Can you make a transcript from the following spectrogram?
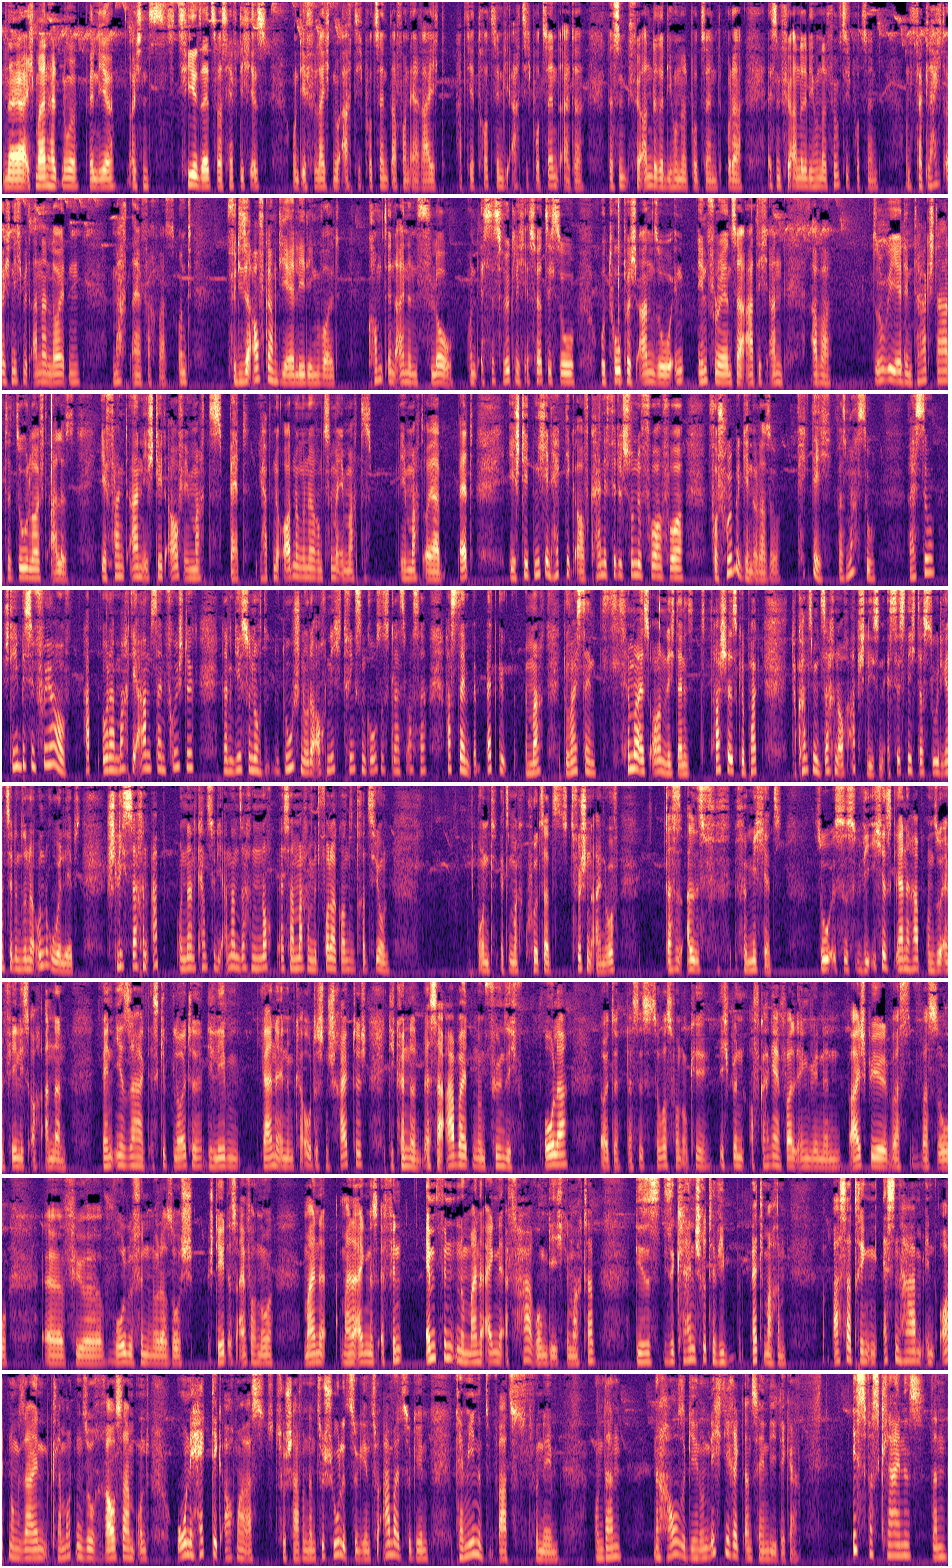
Naja, ich meine halt nur, wenn ihr euch ein Ziel setzt, was heftig ist und ihr vielleicht nur 80% davon erreicht, habt ihr trotzdem die 80%, Alter. Das sind für andere die 100% oder es sind für andere die 150%. Und vergleicht euch nicht mit anderen Leuten, macht einfach was. Und für diese Aufgaben, die ihr erledigen wollt, kommt in einen Flow. Und es ist wirklich, es hört sich so utopisch an, so in Influencer-artig an. Aber so wie ihr den Tag startet, so läuft alles. Ihr fangt an, ihr steht auf, ihr macht das Bett. Ihr habt eine Ordnung in eurem Zimmer, ihr macht, das, ihr macht euer Bett. Ihr steht nicht in Hektik auf, keine Viertelstunde vor, vor, vor Schulbeginn oder so. Fick dich, was machst du? Weißt du, steh ein bisschen früher auf. Hab, oder mach dir abends dein Frühstück, dann gehst du noch duschen oder auch nicht, trinkst ein großes Glas Wasser, hast dein Bett gemacht, du weißt, dein Zimmer ist ordentlich, deine Tasche ist gepackt, du kannst mit Sachen auch abschließen. Es ist nicht, dass du die ganze Zeit in so einer Unruhe lebst. Schließ Sachen ab und dann kannst du die anderen Sachen noch besser machen mit voller Konzentration. Und jetzt mal kurzer Zwischeneinwurf. Das ist alles für mich jetzt. So ist es, wie ich es gerne habe und so empfehle ich es auch anderen wenn ihr sagt, es gibt Leute, die leben gerne in einem chaotischen Schreibtisch, die können dann besser arbeiten und fühlen sich wohler. Leute, das ist sowas von okay. Ich bin auf gar keinen Fall irgendwie ein Beispiel, was, was so äh, für Wohlbefinden oder so steht. Ist einfach nur meine, mein eigenes Erfinden, Empfinden und meine eigene Erfahrung, die ich gemacht habe. diese kleinen Schritte wie Bett machen, Wasser trinken, Essen haben, in Ordnung sein, Klamotten so raus haben und ohne Hektik auch mal was zu schaffen, dann zur Schule zu gehen, zur Arbeit zu gehen, Termine wahrzunehmen und dann nach Hause gehen und nicht direkt ans Handy, Digga. Ist was Kleines, dann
